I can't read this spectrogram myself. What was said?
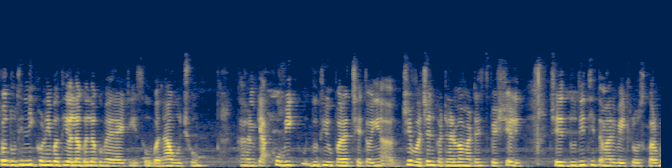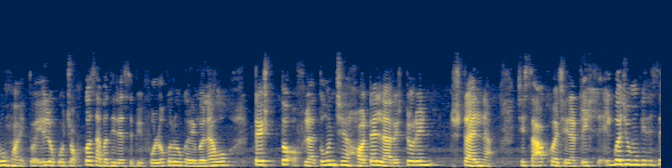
તો દૂધીની ઘણી બધી અલગ અલગ વેરાયટીઝ હું બનાવું છું. કારણ કે આખું વીક દૂધી ઉપર જ છે, તો અહીંયા જે વજન ઘટાડવા માટે સ્પેશિયલી જે દૂધીથી તમારે વેઇટ લોસ કરવો હોય, તો એ લોકો ચોક્કસ આ બધી રેસીપી ફોલો કરો, ઘરે બનાવો. ટેસ્ટ તો અફલાતૂન છે હોટેલના રેસ્ટોરન્ટ સ્ટાઇલના જે શાક હોય છે એના ટેસ્ટ એક બાજુ મૂકી દેશે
